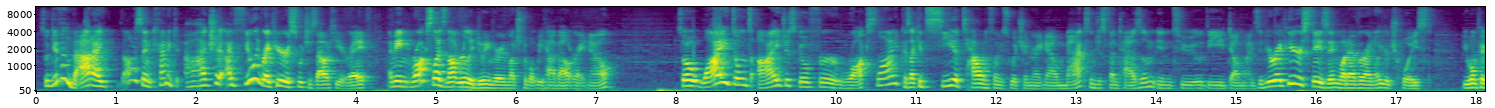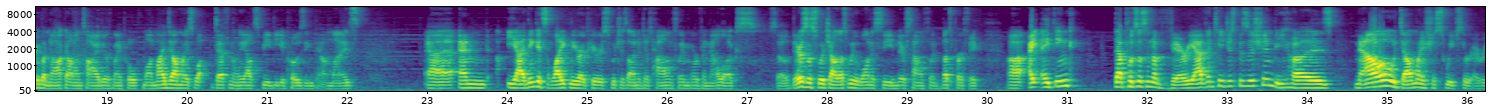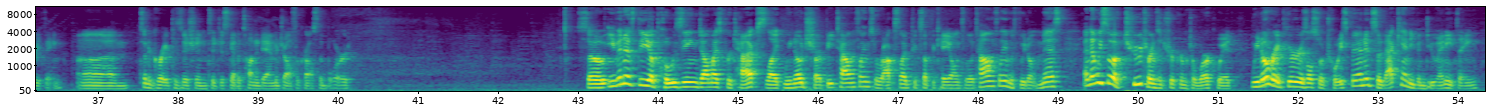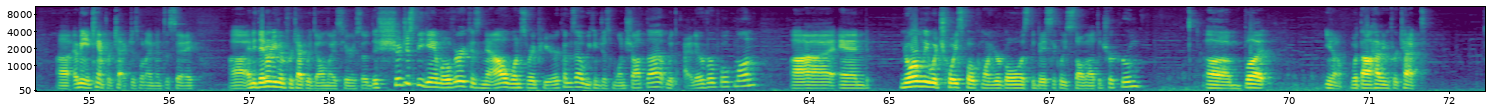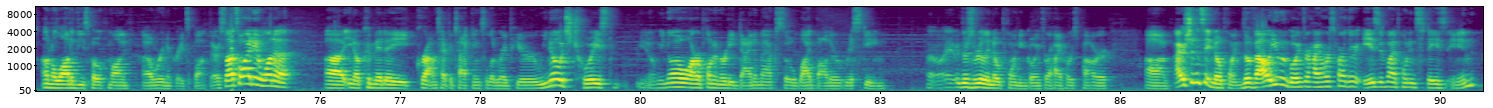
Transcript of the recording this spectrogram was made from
So given that, I honestly I'm kind of... Oh, actually, I feel like Rhyperior switches out here, right? I mean, Rock Slide's not really doing very much to what we have out right now. So why don't I just go for Rock Slide? Because I could see a Talonflame switch in right now. Max and just Phantasm into the Dhelmise. If your Rhyperior stays in, whatever, I know you're choiced. You won't pick up a knockout onto either of my Pokemon. My Dhelmise will definitely outspeed the opposing Dhelmise. Uh, and yeah, I think it's likely Rhyperior switches on into Talonflame or Vanilluxe. So there's a switch out. That's what we want to see. There's Talonflame. That's perfect. Uh, I, I think that puts us in a very advantageous position because now Dhelmise just sweeps through everything. Um, it's in a great position to just get a ton of damage off across the board. So even if the opposing Dhelmise protects, like we know Sharpie Talonflame, so Rock Slide picks up the KO onto the Talonflame if we don't miss, and then we still have two turns of Trick Room to work with. We know Rhyperior is also Choice Banded, so that can't even do anything. Uh, I mean, it can't protect is what I meant to say. Uh, and they don't even protect with Dhelmise here, so this should just be game over, because now once Rhyperior comes out, we can just one-shot that with either of our Pokemon. Uh, and normally with Choice Pokemon, your goal is to basically stall out the Trick Room. Um, but, you know, without having Protect, on a lot of these Pokemon, uh, we're in a great spot there. So that's why I didn't want to, uh, you know, commit a ground type attack into the right here. We know it's choice. You know, we know our opponent already Dynamax, so why bother risking? Uh, there's really no point in going for high horsepower. Um, I shouldn't say no point. The value in going for high horsepower there is if my opponent stays in,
